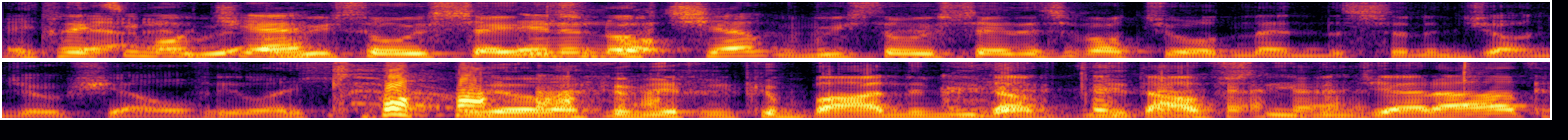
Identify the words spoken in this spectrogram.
It, Pretty much, yeah. We, used to always say In this about, nutshell. We used to always say this about Jordan Henderson and John Joe Shelby. Like, you know, like if you could combine them, you'd have, you'd have Steven Gerrard.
